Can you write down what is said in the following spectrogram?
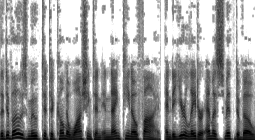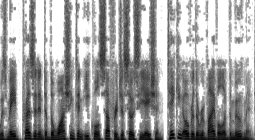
The DeVoes moved to Tacoma, Washington in 1905, and a year later Emma Smith DeVoe was made president of the Washington Equal Suffrage Association, taking over the revival of the movement.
